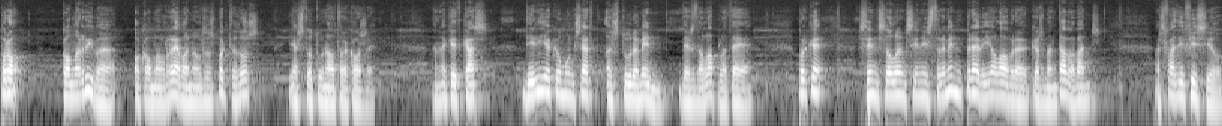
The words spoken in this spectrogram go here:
però com arriba o com el reben els espectadors ja és tot una altra cosa. En aquest cas, diria que amb un cert asturament des de la platea, perquè sense l'ensinistrament previ a l'obra que esmentava abans, es fa difícil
